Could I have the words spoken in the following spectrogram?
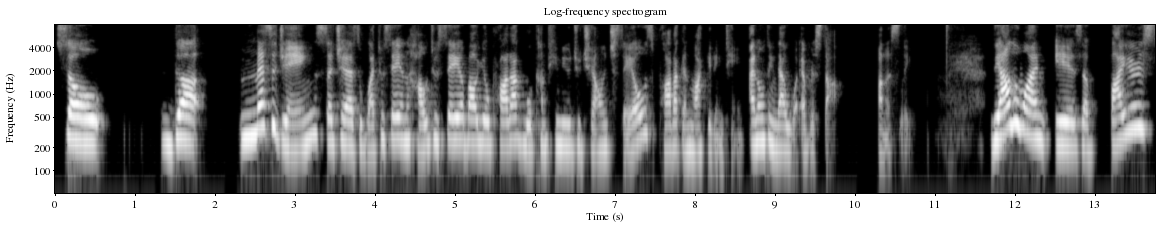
So the messaging such as what to say and how to say about your product will continue to challenge sales, product, and marketing team. I don't think that will ever stop, honestly. The other one is a buyer's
